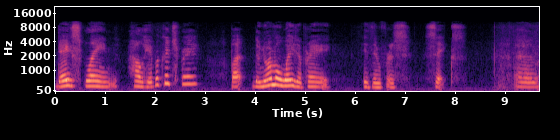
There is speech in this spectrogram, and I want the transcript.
They explained how hypocrites pray but the normal way to pray is in verse 6. And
